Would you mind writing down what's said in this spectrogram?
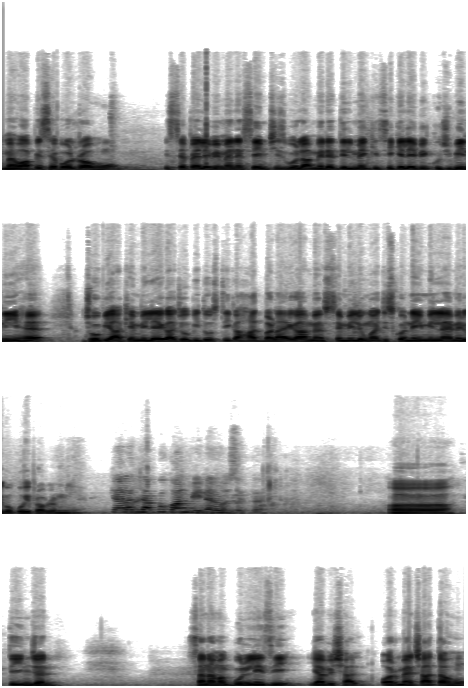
मैं वापस से बोल रहा हूँ इससे पहले भी मैंने सेम चीज़ बोला मेरे दिल में किसी के लिए भी कुछ भी नहीं है। जो भी आके मिलेगा जो भी दोस्ती का हाथ बढ़ाएगा मैं उससे मिलूँगा जिसको नहीं मिलना है मेरे को कोई प्रॉब्लम नहीं है। क्या लगता है आपको कौन विनर हो सकता है? अ, तीन जन सना मकबूल नेज़ी या विशाल। और मैं चाहता हूँ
